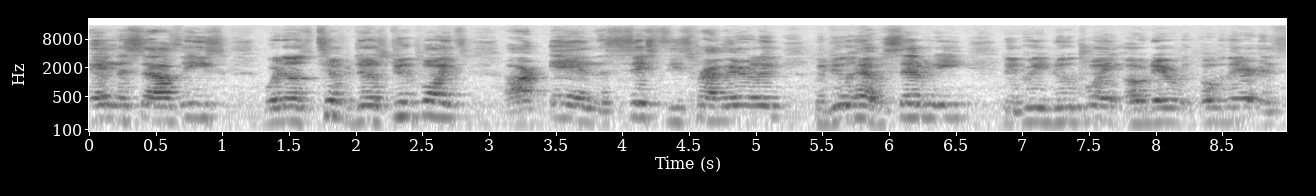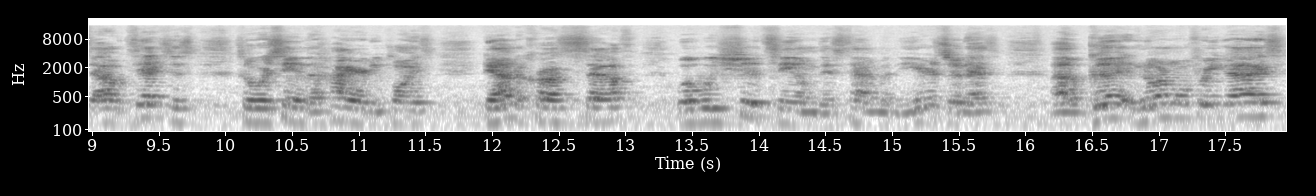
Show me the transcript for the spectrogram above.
and the Southeast, where those temperatures, dew points are in the 60s primarily. We do have a 70 degree dew point over there, over there in South Texas, so we're seeing the higher dew points down across the south where we should see them this time of the year, so that's uh, good and normal for you guys.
